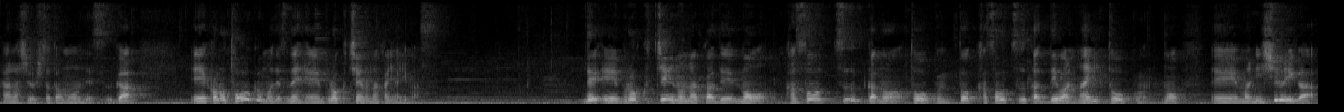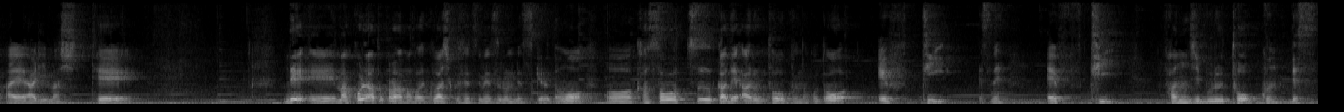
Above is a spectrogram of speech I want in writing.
話をしたと思うんですが、えー、このトークンもですね、えー、ブロックチェーンの中にあります。で、えー、ブロックチェーンの中でも仮想通貨のトークンと仮想通貨ではないトークンの、えーまあ、2種類が、えー、ありまして、で、えー、まあ、これは後からまた詳しく説明するんですけれども、仮想通貨であるトークンのことを FT ですね。FT、ファンジブルトークンです。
